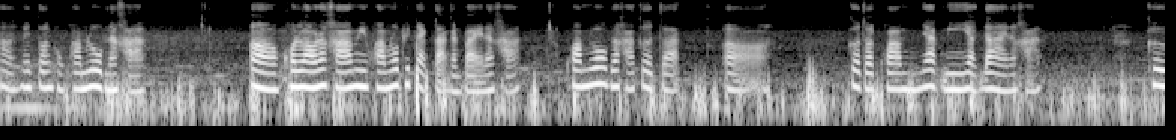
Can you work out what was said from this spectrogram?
่ะในตอนของความโลภนะคะคนเรานะคะมีความโลภที่แตกต่างกันไปนะคะ ความโลภนะคะเกิดจากเเกิดจากความอยากมีอยากได้นะคะ คือ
